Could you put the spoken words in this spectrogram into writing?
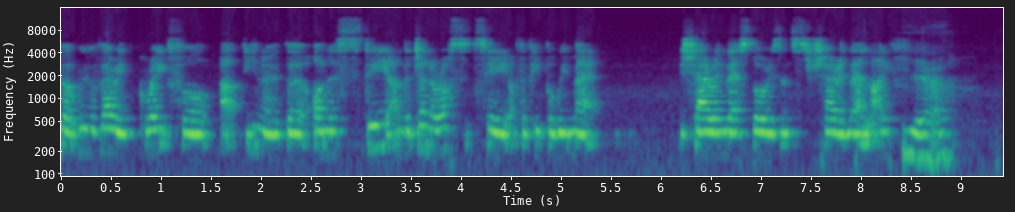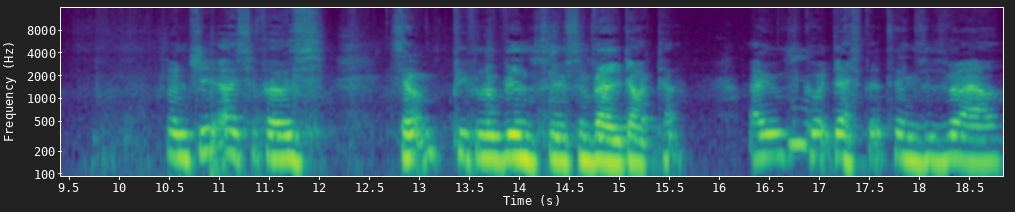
but we were very grateful at you know the honesty and the generosity of the people we met, sharing their stories and sharing their life. Yeah. And she, I suppose some people have been through some very dark times. I was Mm. quite desperate things as well.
